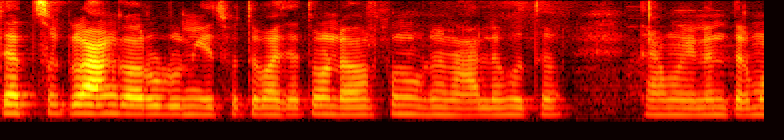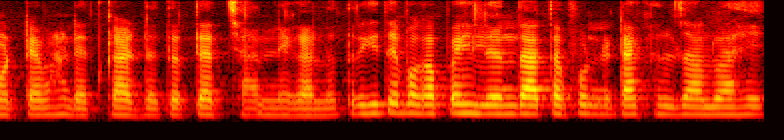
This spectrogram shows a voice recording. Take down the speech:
त्यात सगळं अंगावर उडून येत होतं. माझ्या तोंडावर पण उडून आलं होतं. त्यामुळे नंतर मोठ्या भांड्यात काढलं तर त्यात छान निघालं. तर इथे बघा पहिल्यांदा आता फोडणी टाकायला चालू आहे.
